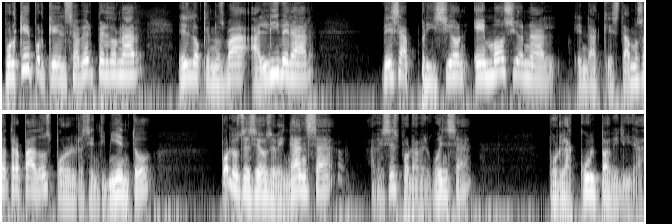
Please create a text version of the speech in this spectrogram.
¿Por qué? Porque el saber perdonar es lo que nos va a liberar de esa prisión emocional en la que estamos atrapados por el resentimiento, por los deseos de venganza, a veces por la vergüenza, por la culpabilidad.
